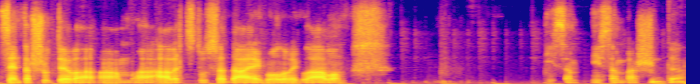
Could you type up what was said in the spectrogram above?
centar šuteva um, Havertz tu sad daje golove glavom. Nisam, nisam baš Da.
